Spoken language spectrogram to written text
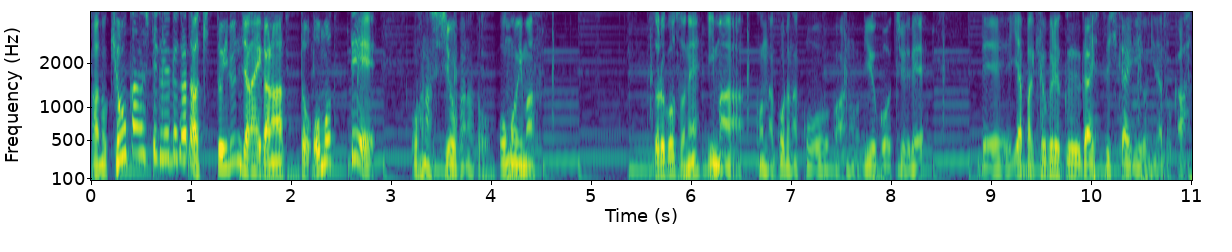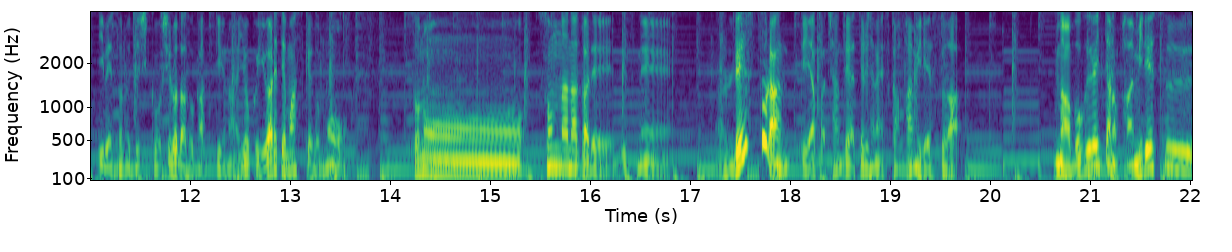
あの共感してくれる方はきっといるんじゃないかなと思ってお話ししようかなと思います。それこそね今こんなコロナこうあの流行中ででやっぱ極力外出控えるようにだとかイベントの自粛をしろだとかっていうのはよく言われてますけどもそのそんな中でですねレストランってやっぱちゃんとやってるじゃないですかファミレスは。まあ僕が行ったのファミレスフ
